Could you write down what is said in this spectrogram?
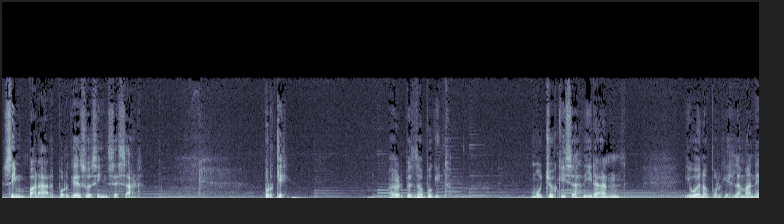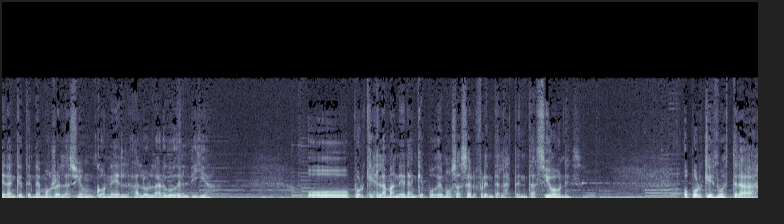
sin parar, porque eso es sin cesar. ¿Por qué? A ver, pensá un poquito. Muchos quizás dirán, y bueno, porque es la manera en que tenemos relación con Él a lo largo del día, o porque es la manera en que podemos hacer frente a las tentaciones, o porque es nuestra,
